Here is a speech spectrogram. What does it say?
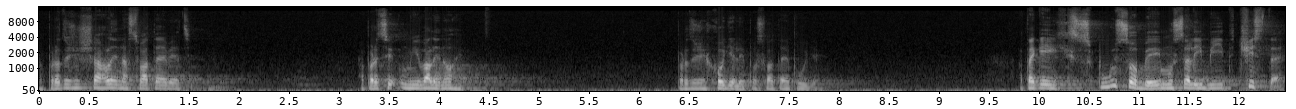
No, protože šahli na svaté věci. A proč si umývali nohy? Protože chodili po svaté půdě. A tak jejich způsoby musely být čisté.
